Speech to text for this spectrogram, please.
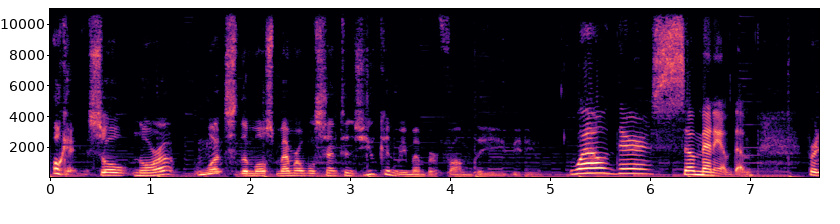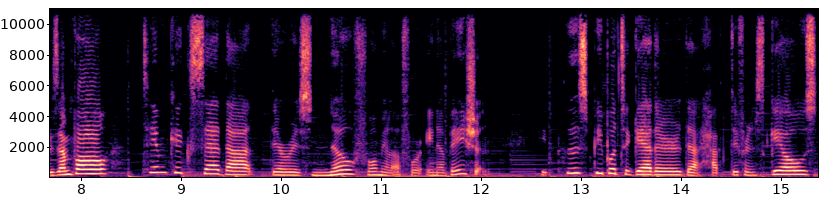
Okay, so Norah, mm-hmm. what's the most memorable sentence you can remember from the video? Well, there's so many of them. For example, Tim Cook said that there is no formula for innovation. He puts people together that have different skills,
